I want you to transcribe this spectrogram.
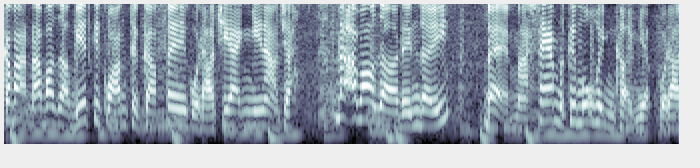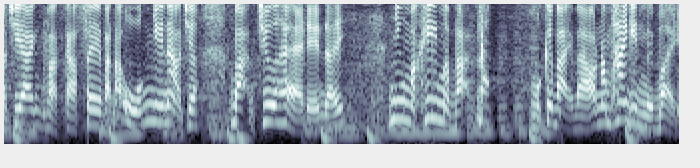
Các bạn đã bao giờ biết cái quán thực cà phê của đào chi anh như nào chưa? Đã bao giờ đến đấy để mà xem được cái mô hình khởi nghiệp của Đào Chi Anh và cà phê bạn đã uống như nào chưa? Bạn chưa hề đến đấy. Nhưng mà khi mà bạn đọc một cái bài báo năm 2017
